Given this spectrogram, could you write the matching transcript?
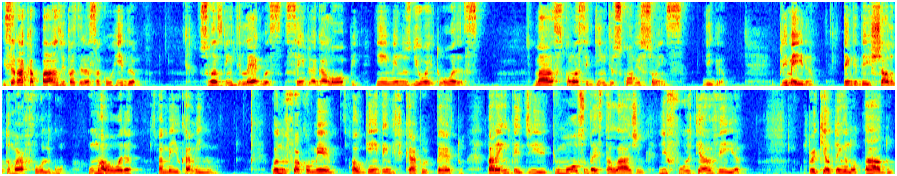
E será capaz de fazer essa corrida? Suas vinte léguas sempre a galope e em menos de oito horas, mas com as seguintes condições. Diga: primeira, tem de deixá-lo tomar fôlego uma hora a meio caminho. Quando for comer, alguém tem de ficar por perto para impedir que o moço da estalagem lhe furte a aveia, porque eu tenho notado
